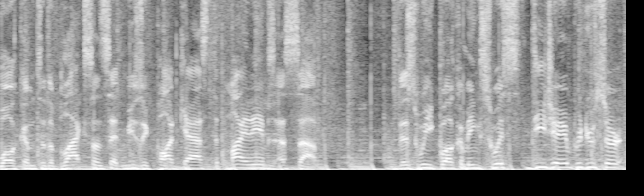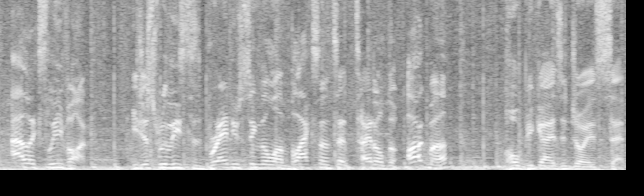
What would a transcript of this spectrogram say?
Welcome to the Black Sunset Music Podcast. My name's Asaf. This week, welcoming Swiss DJ and producer Alex Leavon. He just released his brand new single on Black Sunset titled "The Ogma. Hope you guys enjoy his set.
